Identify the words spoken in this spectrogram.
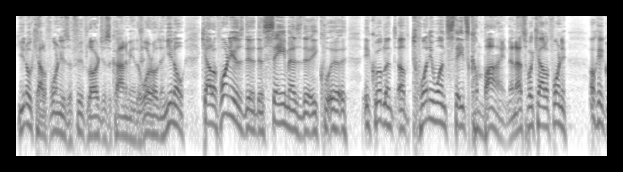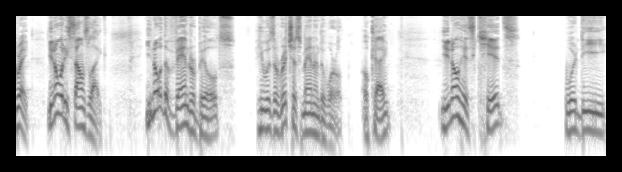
you know California is the fifth largest economy in the world, and you know California is the the same as the equi- uh, equivalent of twenty one states combined, and that's what California." Okay, great. You know what he sounds like? You know the Vanderbilts. He was the richest man in the world. Okay, you know his kids were the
